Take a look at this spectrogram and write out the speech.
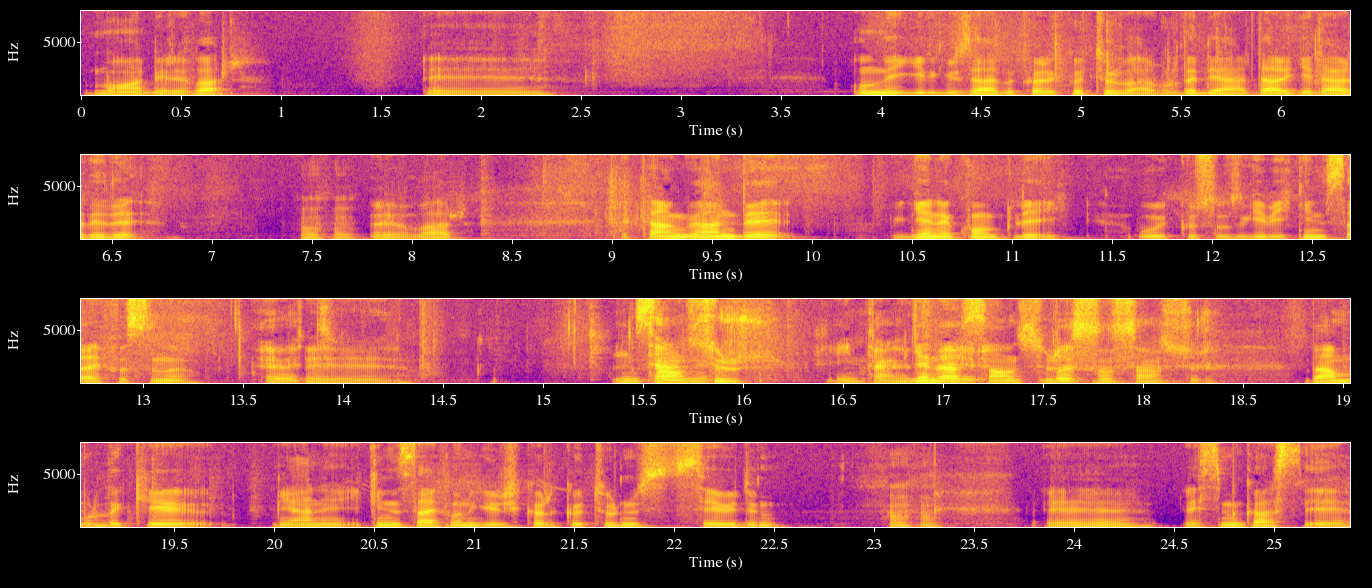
muhabiri var. Ee, onunla ilgili güzel bir karikatür var. Burada diğer dergilerde de Hı hı. e, var. E, Penguen'de gene komple uykusuz gibi ikinci sayfasını Evet. e, İnternet, sansür. internet genel ve sansürü. basın sansürü. Ben buradaki yani ikinci sayfanın giriş karikatürünü sevdim. Hı hı. E, resmi gazeteye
